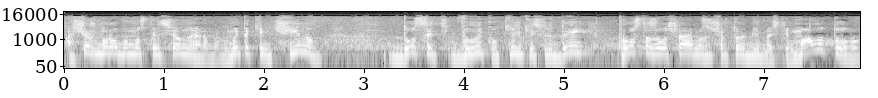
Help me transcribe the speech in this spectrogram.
А що ж ми робимо з пенсіонерами? Ми таким чином. Досить велику кількість людей просто залишаємо за чертою бідності. Мало того,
